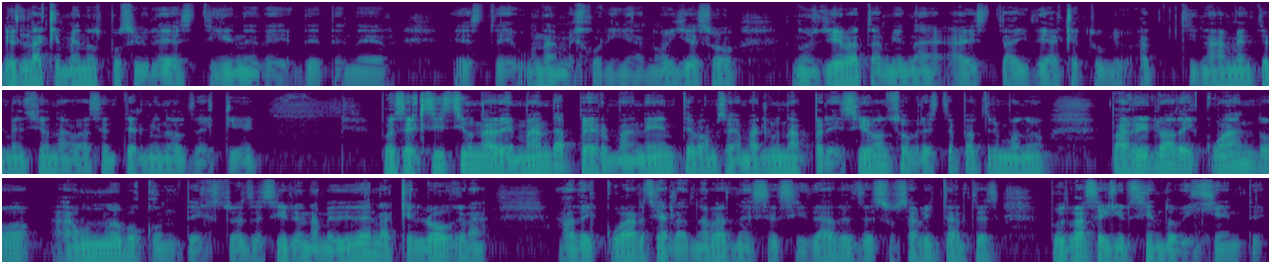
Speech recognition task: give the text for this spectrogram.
es la que menos posibilidades tiene de, tener este, una mejoría, ¿no? Y eso nos lleva también a, esta idea que tú atinadamente mencionabas en términos de que pues existe una demanda permanente, vamos a llamarle una presión sobre este patrimonio para irlo adecuando a un nuevo contexto, es decir, en la medida en la que logra adecuarse a las nuevas necesidades de sus habitantes, pues va a seguir siendo vigente.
